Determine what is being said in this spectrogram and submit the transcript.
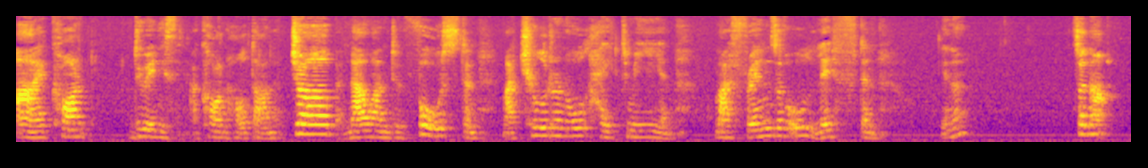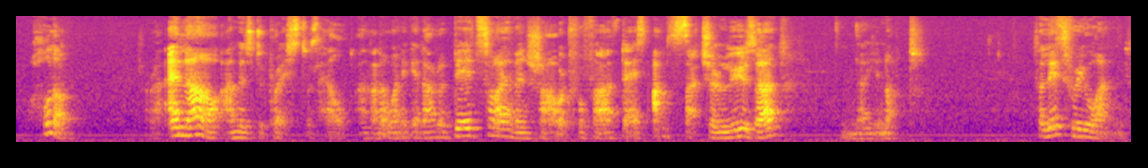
I can't do anything, I can't hold down a job, and now I'm divorced, and my children all hate me, and my friends have all left, and, you know. So now, hold on. And now I'm as depressed as hell, and I don't want to get out of bed, so I haven't showered for five days. I'm such a loser. No, you're not. So let's rewind.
